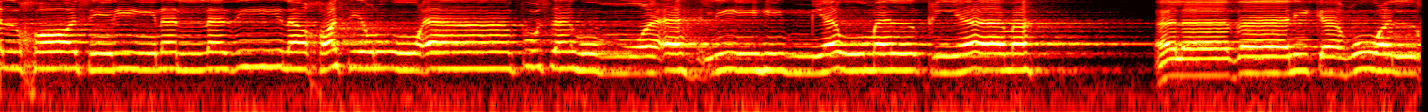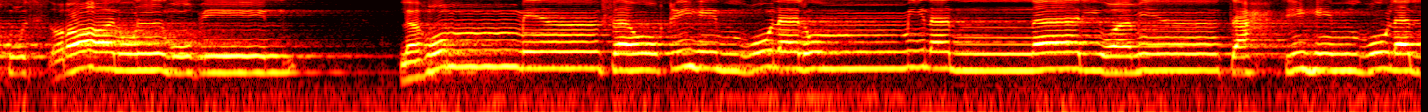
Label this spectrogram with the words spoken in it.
الخاسرين الذين خسروا أنفسهم وأهليهم يوم القيامة ألا ذلك هو الخسران المبين. لهم من فوقهم غلل من النار ومن تحتهم غلل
